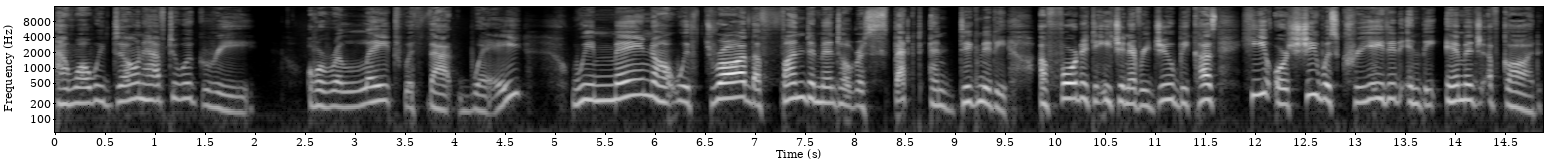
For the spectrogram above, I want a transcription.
And while we don't have to agree, or relate with that way, we may not withdraw the fundamental respect and dignity afforded to each and every Jew because he or she was created in the image of God.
